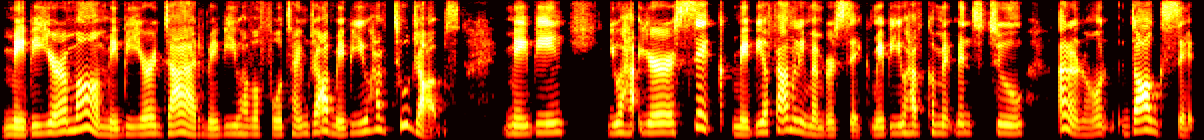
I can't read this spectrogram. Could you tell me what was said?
Maybe you're a mom, maybe you're a dad, maybe you have a full-time job, maybe you have two jobs. Maybe you ha- you're sick, maybe a family member's sick, maybe you have commitments to I don't know, dog sit.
